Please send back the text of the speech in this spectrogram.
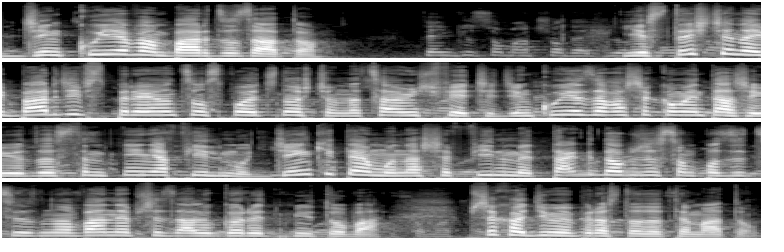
Dziękuję wam bardzo za to. Jesteście najbardziej wspierającą społecznością na całym świecie. Dziękuję za wasze komentarze i udostępnienia filmu. Dzięki temu nasze filmy tak dobrze są pozycjonowane przez algorytm YouTube'a. Przechodzimy prosto do tematu.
